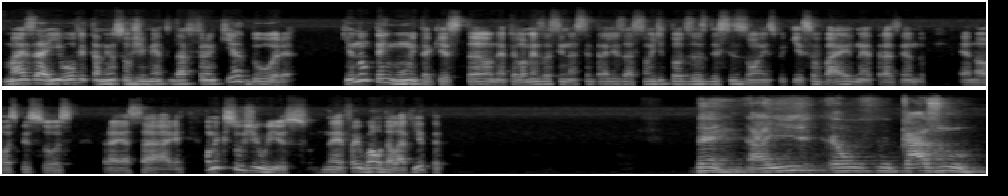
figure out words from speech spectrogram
Mas aí houve também o surgimento da franqueadora, que não tem muita questão, né, pelo menos assim, na centralização de todas as decisões, porque isso vai né, trazendo é, novas pessoas para essa área. Como é que surgiu isso? Né? Foi igual ao da Lavita? Bem, aí é um, um, caso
